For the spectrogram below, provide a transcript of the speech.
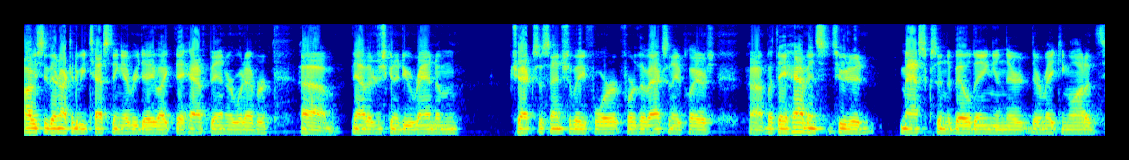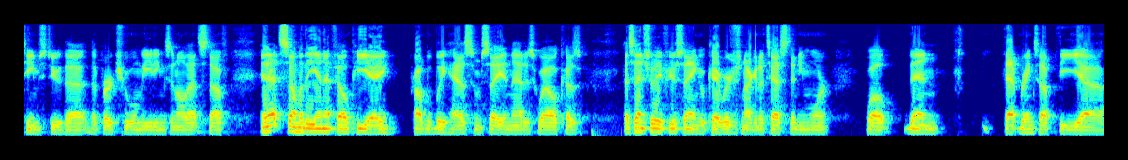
obviously they're not going to be testing every day like they have been or whatever. Um, now they're just going to do random checks essentially for for the vaccinated players, uh, but they have instituted masks in the building and they're they're making a lot of the teams do the the virtual meetings and all that stuff. And that's some of the NFLPA probably has some say in that as well because essentially if you're saying okay we're just not going to test anymore, well then that brings up the uh,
